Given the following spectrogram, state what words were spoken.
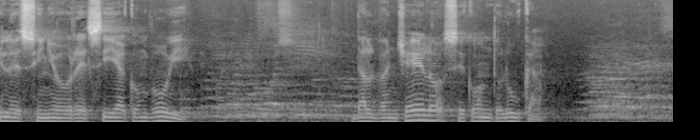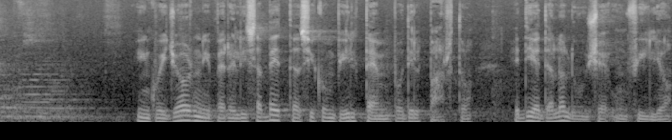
Il Signore sia con voi. Dal Vangelo secondo Luca. In quei giorni per Elisabetta si compì il tempo del parto e diede alla luce un figlio.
